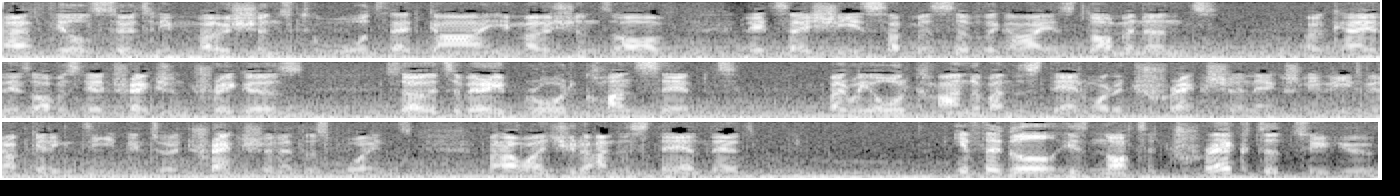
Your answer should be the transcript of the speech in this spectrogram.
uh, feels certain emotions towards that guy. Emotions of, let's say, she is submissive, the guy is dominant. Okay, there's obviously attraction triggers. So it's a very broad concept but we all kind of understand what attraction actually means. We're not getting deep into attraction at this point, but I want you to understand that if the girl is not attracted to you,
